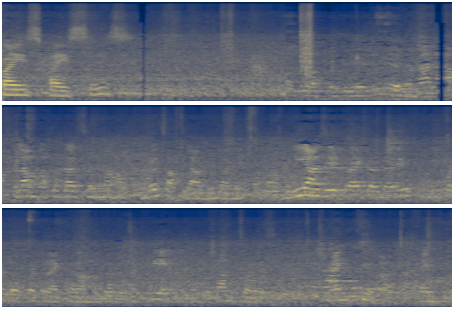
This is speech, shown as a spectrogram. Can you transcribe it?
काही स्पायसेस आपला मतदारसंघ हा खरंच आपला अभिमान आहे. मी आज हे ट्राय करणार आहे तुम्ही पण लवकर ट्राय करा. मला नक्की एक छान चव थँक्यू थँक्यू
